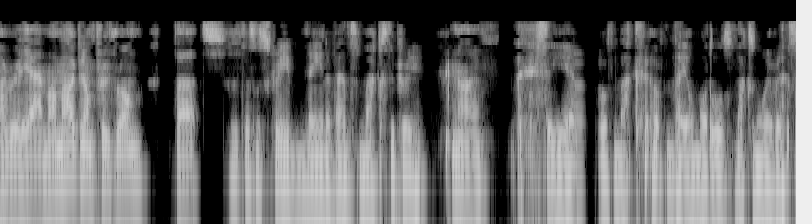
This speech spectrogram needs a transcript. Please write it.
I really am. I'm hoping I'm proved wrong, but It doesn't scream main event Max Dupree. No. CEO of Mac of male models, Maximum whatever it is.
